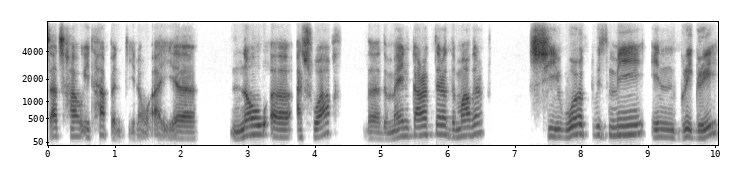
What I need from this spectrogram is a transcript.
that's how it happened. You know, I uh, know uh, Achouackh, the the main character, the mother. She worked with me in Grigri,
